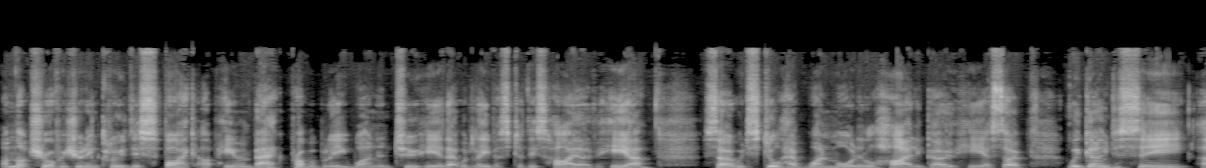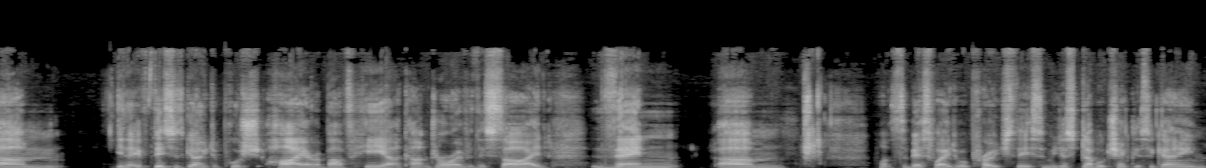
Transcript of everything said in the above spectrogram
I'm not sure if we should include this spike up here and back. Probably one and two here. That would leave us to this high over here. So we'd still have one more little high to go here. So we're going to see um, you know, if this is going to push higher above here, I can't draw over this side, then um, what's the best way to approach this? Let me just double check this again.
